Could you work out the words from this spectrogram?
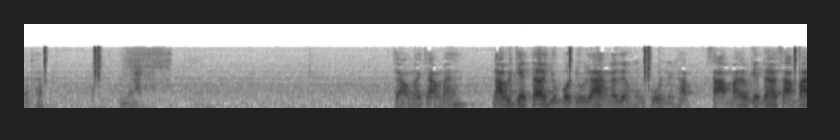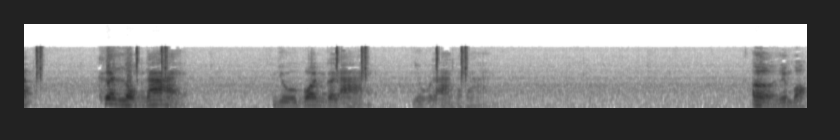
นะครับเจ๋วไหมเจ๋วไหมนาวิเกเตอร์อยู่บนอยู่ล่างก็เรื่องของคุณนะครับ สามารถนาวิเกเตอร์สามารถเคลื่อนลงได้ อยู่บนก็ได้ อยู่ล่างก็ได้ เออ ลืมบอก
